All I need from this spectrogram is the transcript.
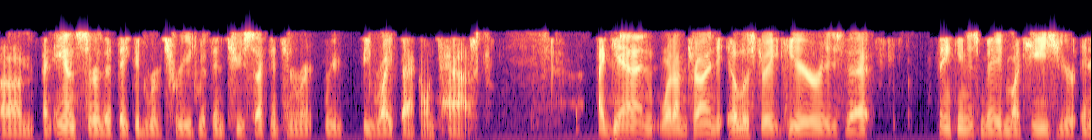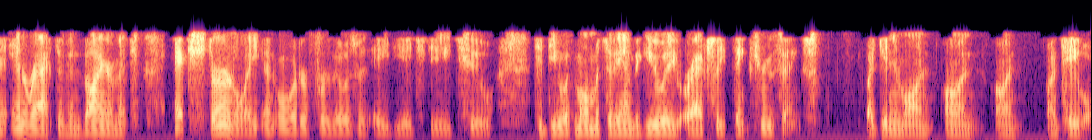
um, an answer that they could retrieve within two seconds and re- re- be right back on task. Again, what I'm trying to illustrate here is that thinking is made much easier in an interactive environment externally in order for those with ADHD to, to deal with moments of ambiguity or actually think through things by getting them on, on, on, on table.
